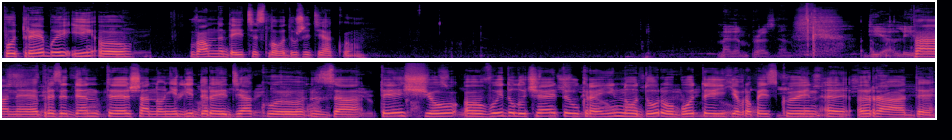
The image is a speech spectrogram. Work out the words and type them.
потреби, і о, вам надається слово. Дуже дякую. Пане президенте, шановні лідери, дякую за те, що е, ви долучаєте Україну до роботи Європейської е, ради.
